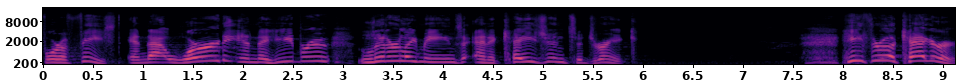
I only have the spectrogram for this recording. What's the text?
for a feast. And that word in the Hebrew literally means an occasion to drink. He threw a kegger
